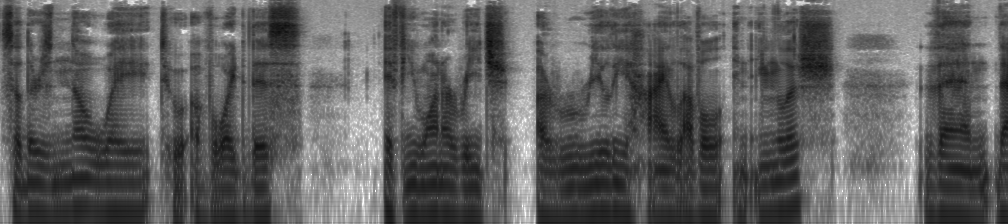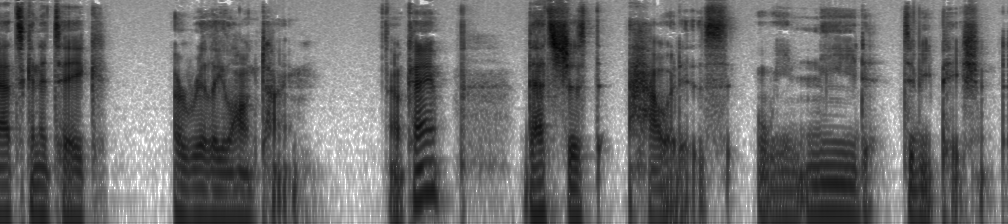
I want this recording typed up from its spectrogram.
So there's no way to avoid this. If you want to reach a really high level in English, then that's going to take a really long time. Okay? That's just how it is. We need to be patient.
